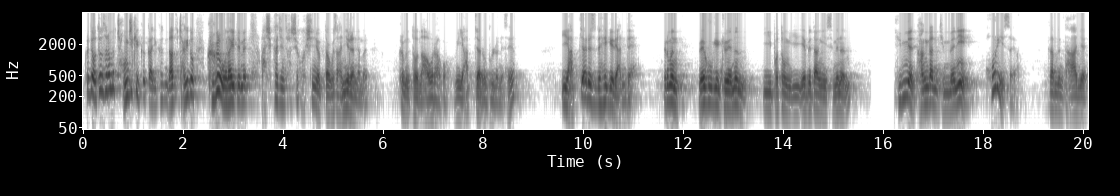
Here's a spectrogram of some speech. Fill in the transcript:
그런데 어떤 사람은 정직히 끝까지 나도 자기도 그걸 원하기 때문에 아직까지는 사실 확신이 없다고 해서 안 일어난단 말이에요. 그러면 더 나오라고 이 앞자로 불러내세요. 이 앞자리에서도 해결이 안 돼. 그러면 외국의 교회는 이 보통 이 예배당이 있으면은 뒷면 강단 뒷면이 홀이 있어요. 그 사람들은 다 이제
